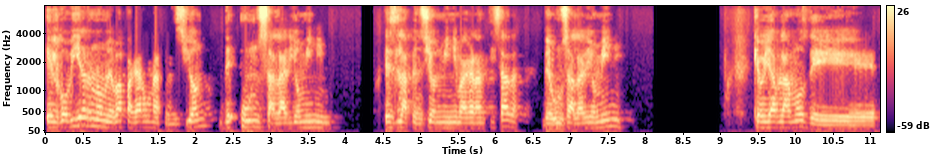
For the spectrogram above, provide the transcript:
el gobierno me va a pagar una pensión de un salario mínimo. Es la pensión mínima garantizada de un salario mínimo. Que hoy hablamos de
